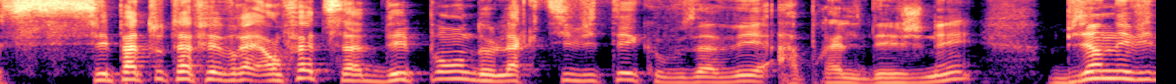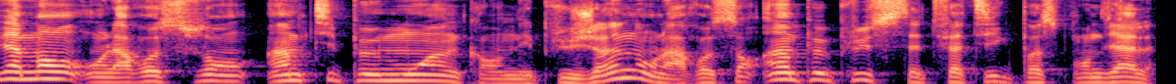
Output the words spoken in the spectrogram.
C'est pas tout à fait vrai. En fait, ça dépend de l'activité que vous avez après le déjeuner. Bien évidemment, on la ressent un petit peu moins quand on est plus jeune. On la ressent un peu plus, cette fatigue postprandiale,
